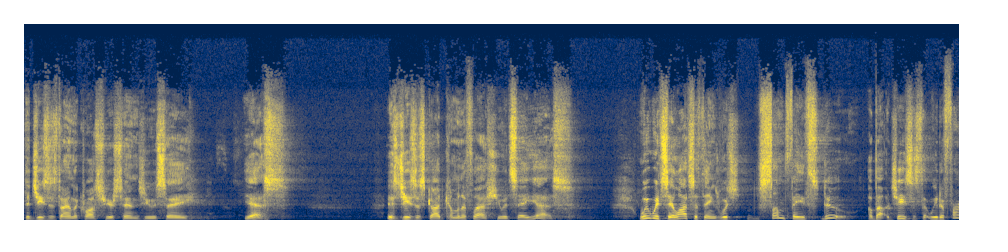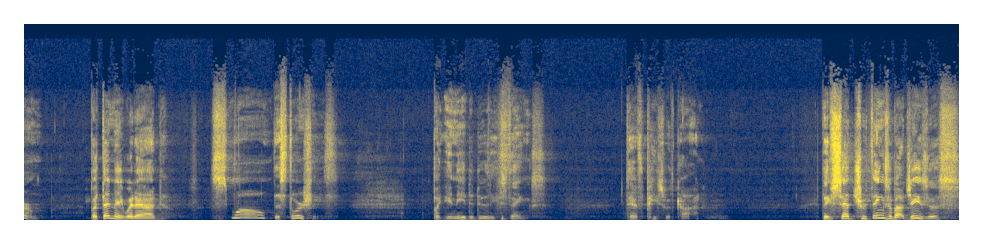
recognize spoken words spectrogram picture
did Jesus die on the cross for your sins? You would say, yes. Is Jesus God come in the flesh? You would say, yes. We would say lots of things, which some faiths do about Jesus that we'd affirm. But then they would add small distortions. But you need to do these things to have peace with God. They've said true things about Jesus,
